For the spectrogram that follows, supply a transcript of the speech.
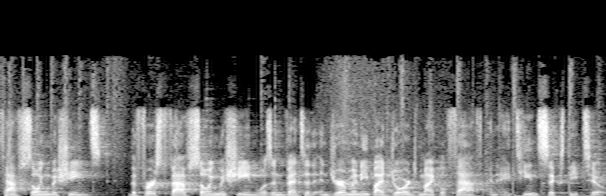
Pfaff sewing machines. The first Pfaff sewing machine was invented in Germany by George Michael Pfaff in 1862.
